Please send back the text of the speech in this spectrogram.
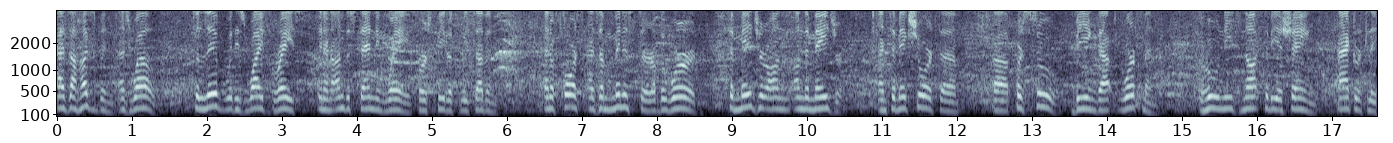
as a husband as well, to live with his wife Grace in an understanding way, 1 Peter 3 7. And of course, as a minister of the word, to major on, on the major and to make sure to uh, pursue being that workman who needs not to be ashamed, accurately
